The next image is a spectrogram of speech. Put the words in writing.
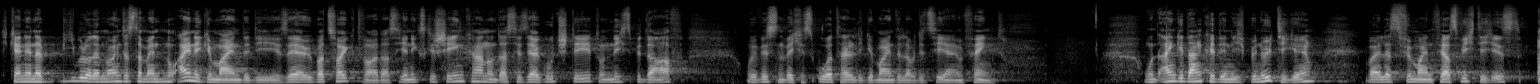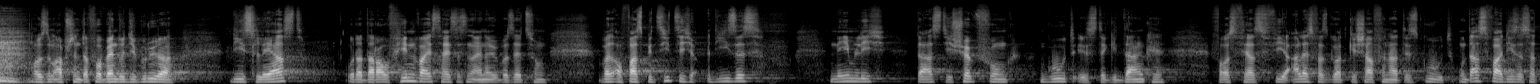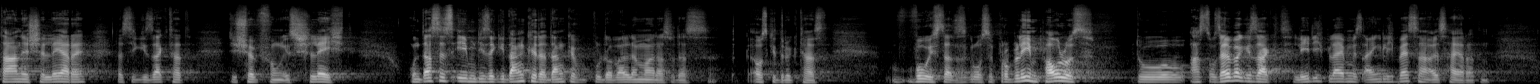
Ich kenne in der Bibel oder im Neuen Testament nur eine Gemeinde, die sehr überzeugt war, dass hier nichts geschehen kann und dass sie sehr gut steht und nichts bedarf. Und wir wissen, welches Urteil die Gemeinde Laodicea empfängt. Und ein Gedanke, den ich benötige, weil es für meinen Vers wichtig ist, aus dem Abschnitt davor, wenn du die Brüder dies lehrst oder darauf hinweist, heißt es in einer Übersetzung, auf was bezieht sich dieses? Nämlich, dass die Schöpfung gut ist. Der Gedanke aus Vers 4, alles, was Gott geschaffen hat, ist gut. Und das war diese satanische Lehre, dass sie gesagt hat, die Schöpfung ist schlecht. Und das ist eben dieser Gedanke, der Danke, Bruder Waldemar, dass du das ausgedrückt hast. Wo ist da das große Problem? Paulus, du hast doch selber gesagt, ledig bleiben ist eigentlich besser als heiraten.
